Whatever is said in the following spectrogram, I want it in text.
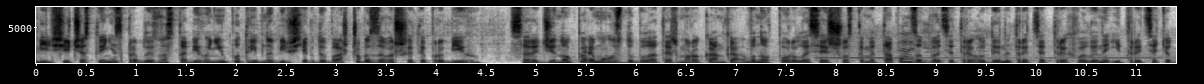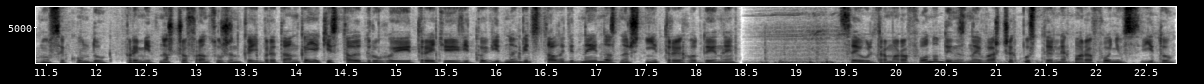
Більшій частині з приблизно 100 бігунів потрібно більш як доба, щоб завершити пробіг. Серед жінок перемогу здобула теж марокканка. Вона впоралася із шостим етапом за 23 години, 33 хвилини і 31 секунду. Примітно, що француженка і британка, які стали другою і третьою відповідно, відстали від неї на значні три години. Цей ультрамарафон один з найважчих пустельних марафонів світу.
